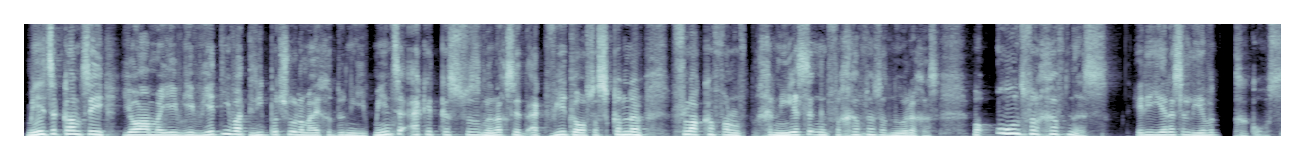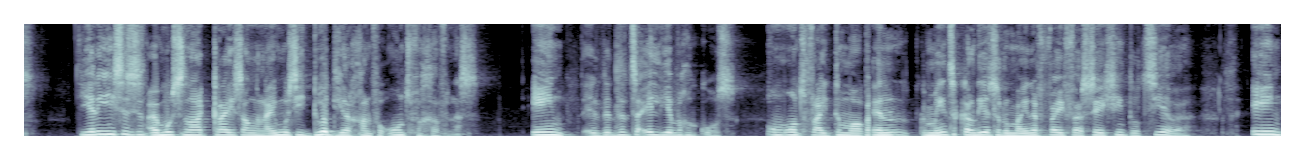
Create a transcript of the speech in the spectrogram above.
Mense kan sê ja, maar jy, jy weet nie wat hierdie persoon aan my gedoen het. Mense, ek het soos ek nou gesê, ek weet daar's verskillende vlakke van genesing en vergifnis wat nodig is, maar ons vergifnis het die Here se lewe gekos. Die Here Jesus hy moes na die kruis hang en hy moes die dood deurgaan vir ons vergifnis. En dit het sy eie lewe gekos om ons vry te maak. En mense kan lees Romeine 5 vers 16 tot 7. En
